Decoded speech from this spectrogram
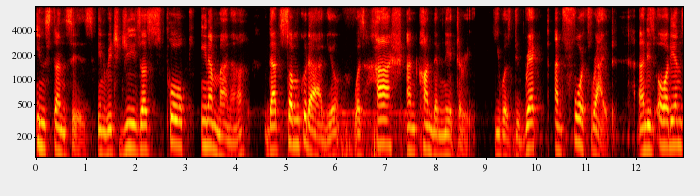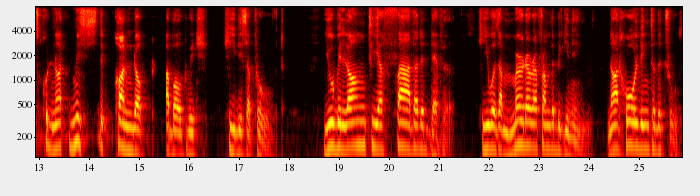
instances in which Jesus spoke in a manner that some could argue was harsh and condemnatory. He was direct and forthright, and his audience could not miss the conduct about which he disapproved. You belong to your father, the devil. He was a murderer from the beginning, not holding to the truth.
